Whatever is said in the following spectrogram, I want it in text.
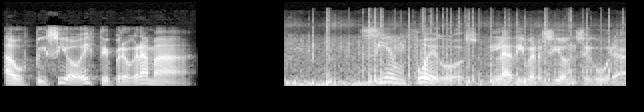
Auspició este programa Cienfuegos, la diversión segura.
